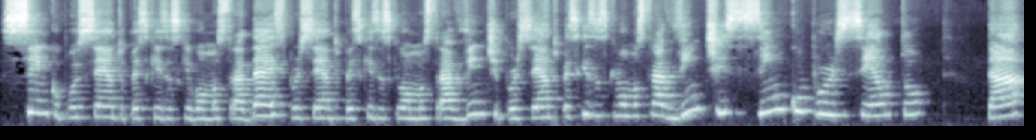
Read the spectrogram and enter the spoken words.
5%, pesquisas que vão mostrar 10%, pesquisas que vão mostrar 20%, pesquisas que vão mostrar 25%, tá?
